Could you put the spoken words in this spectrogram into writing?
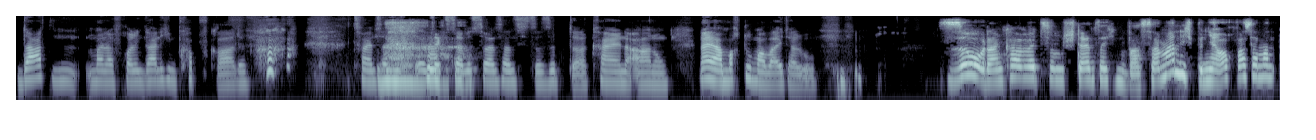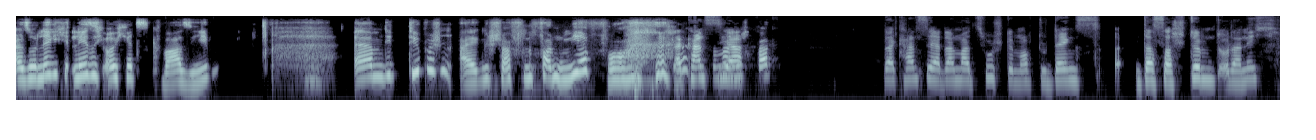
Daten meiner Freundin gar nicht im Kopf gerade. 22.06. bis 22.07. Keine Ahnung. Naja, mach du mal weiter, du. So, dann kommen wir zum Sternzeichen Wassermann. Ich bin ja auch Wassermann, also ich, lese ich euch jetzt quasi ähm, die typischen Eigenschaften von mir vor. Da kannst du ja, gespannt. da kannst du ja dann mal zustimmen, ob du denkst, dass das stimmt oder nicht.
